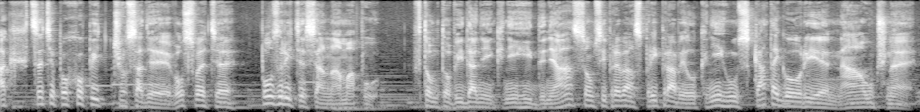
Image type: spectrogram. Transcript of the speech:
Ak chcete pochopiť, čo sa deje vo svete, pozrite sa na mapu. V tomto vydaní knihy Dňa som si pre vás pripravil knihu z kategórie náučné.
